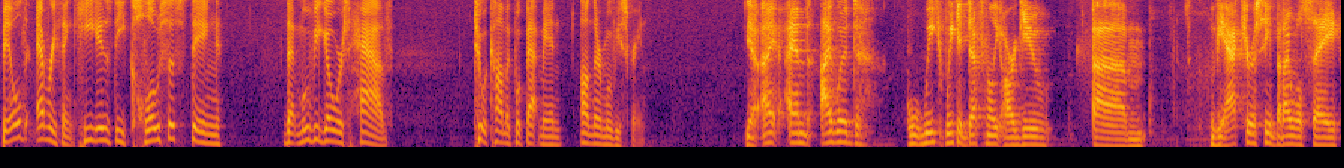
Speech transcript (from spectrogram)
build everything. He is the closest thing that moviegoers have to a comic book Batman on their movie screen. Yeah, I and I would we we could definitely argue um the accuracy, but I will say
